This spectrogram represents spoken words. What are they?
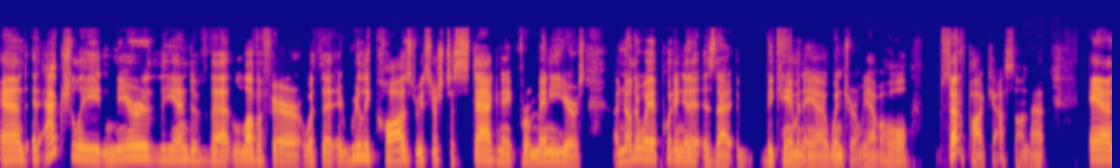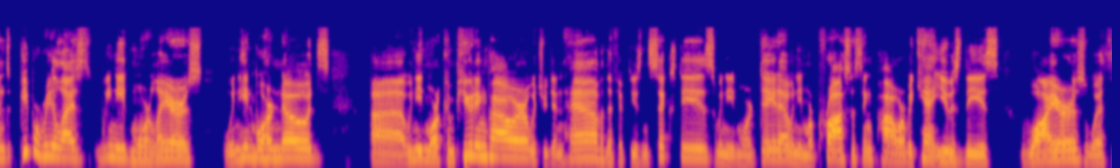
And it actually, near the end of that love affair with it, it really caused research to stagnate for many years. Another way of putting it is that it became an AI winter, and we have a whole set of podcasts on that. And people realized we need more layers, we need more nodes uh, we need more computing power, which we didn't have in the 50s and 60s. We need more data. We need more processing power. We can't use these wires with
